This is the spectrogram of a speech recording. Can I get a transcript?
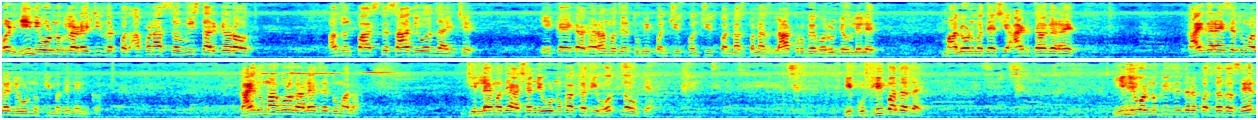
पण ही निवडणूक लढायची जर पद आपण आज सव्वीस तारखेवर आहोत. अजून पाच ते सहा दिवस जायचे. एका एका घरामध्ये तुम्ही पंचवीस पंचवीस पन्नास पन्नास लाख रुपये भरून ठेवलेले आहेत. मालवणमध्ये अशी आठ दहा घरं आहेत. काय करायचं तुम्हाला निवडणुकीमध्ये नेमकं? काय धुमाकूळ घालायचं तुम्हाला? जिल्ह्यामध्ये अशा निवडणुका कधी होत नव्हत्या. ही कुठली पद्धत आहे? ही निवडणुकीची जर पद्धत असेल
